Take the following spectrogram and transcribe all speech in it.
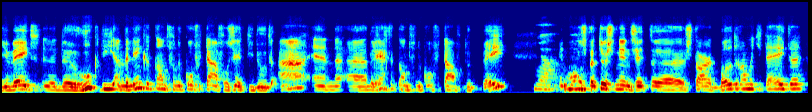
je weet, de, de, hoek die aan de linkerkant van de koffietafel zit, die doet A. En de rechterkant van de koffietafel doet B. Ja. En alles daartussenin zit uh, start boterhammetje te eten.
